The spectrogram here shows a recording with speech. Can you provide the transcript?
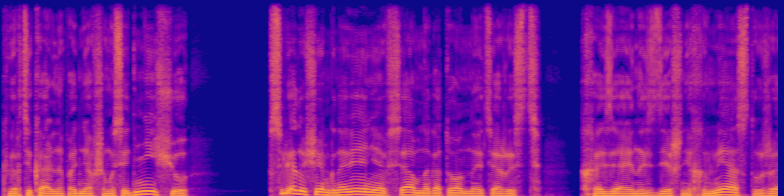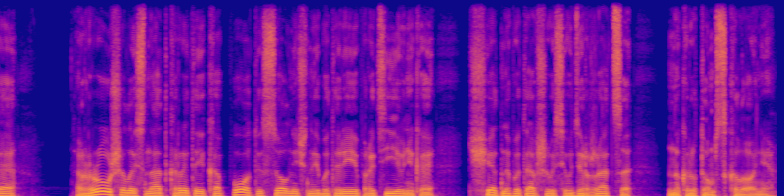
к вертикально поднявшемуся днищу. В следующее мгновение вся многотонная тяжесть хозяина здешних мест уже рушилась на открытые капоты солнечные батареи противника, тщетно пытавшегося удержаться на крутом склоне.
